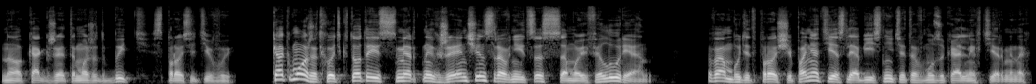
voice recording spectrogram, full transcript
Но как же это может быть, спросите вы? Как может хоть кто-то из смертных женщин сравниться с самой Филуриан? Вам будет проще понять, если объяснить это в музыкальных терминах.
